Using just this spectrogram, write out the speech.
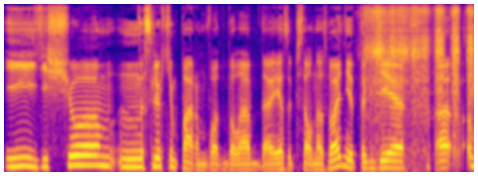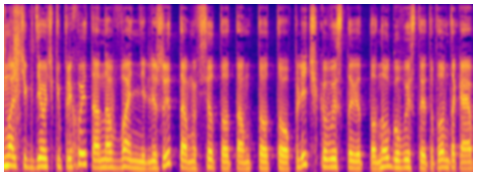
И еще с легким паром вот была, да, я записал название, это где а, мальчик к девочке приходит, а она в ванне лежит там, и все то там, то, то плечико выставит, то ногу выставит, а потом такая, а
